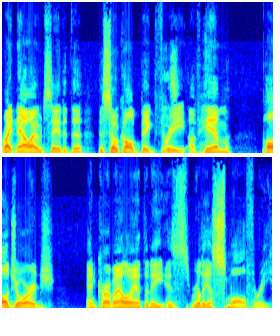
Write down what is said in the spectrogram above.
right now i would say that the the so-called big three of him paul george and carmelo anthony is really a small three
